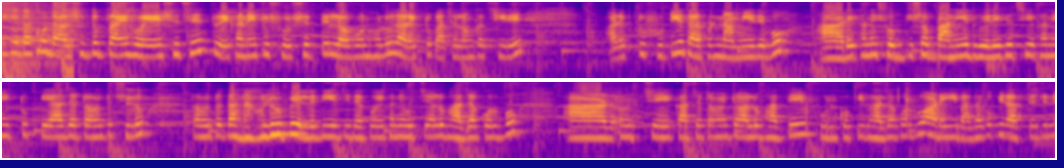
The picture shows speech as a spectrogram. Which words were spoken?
এদিকে দেখো ডাল সিদ্ধ প্রায় হয়ে এসেছে। তো এখানে একটু সর্ষের তেল, লবণ, হলুদ আর একটু কাঁচা লঙ্কা চিড়ে আর একটু ফুটিয়ে তারপর নামিয়ে দেব। আর এখানে সবজি সব বানিয়ে ধুয়ে রেখেছি। এখানে একটু পেঁয়াজ আর টমেটো ছিল। টমেটো দানাগুলো ফেলে দিয়েছি। দেখো, এখানে উচ্ছে আলু ভাজা করব। আর হচ্ছে কাঁচা টমেটো আলু ভাতে ফুলকপি ভাজা করব। আর এই বাঁধাকপি রাত্রের জন্য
